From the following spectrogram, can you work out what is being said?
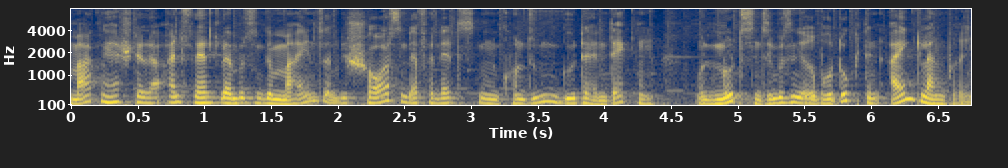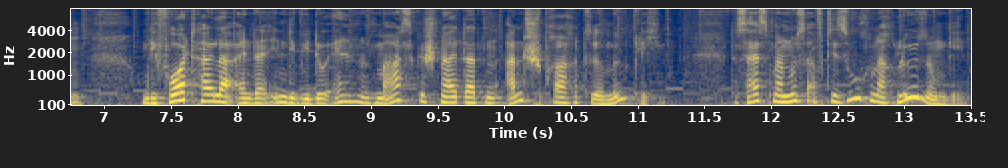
Markenhersteller, Einzelhändler müssen gemeinsam die Chancen der vernetzten Konsumgüter entdecken und nutzen. Sie müssen ihre Produkte in Einklang bringen, um die Vorteile einer individuellen und maßgeschneiderten Ansprache zu ermöglichen. Das heißt, man muss auf die Suche nach Lösungen gehen.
